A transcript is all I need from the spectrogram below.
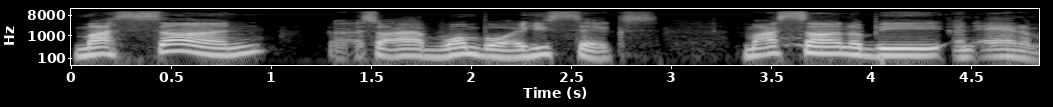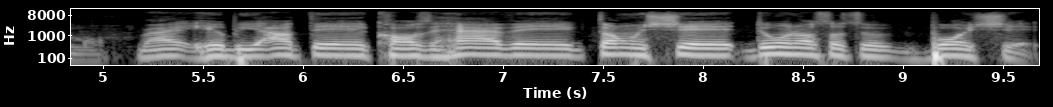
my son. Uh, so I have one boy. He's six. My son will be an animal, right? He'll be out there causing havoc, throwing shit, doing all sorts of boy shit,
